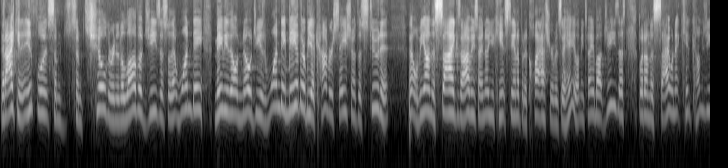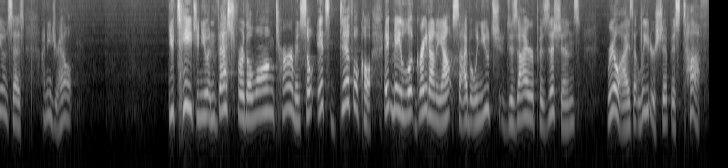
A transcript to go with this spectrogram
That I can influence some, some children in the love of Jesus so that one day maybe they'll know Jesus. One day maybe there'll be a conversation with a student that will be on the side because obviously I know you can't stand up in a classroom and say, hey, let me tell you about Jesus. But on the side, when that kid comes to you and says, I need your help, you teach and you invest for the long term. And so it's difficult. It may look great on the outside, but when you ch- desire positions, realize that leadership is tough.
